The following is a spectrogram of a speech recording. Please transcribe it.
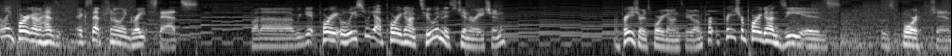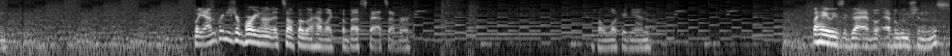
I think Porygon has exceptionally great stats. But uh, we get Pori. At least we got Porygon 2 in this generation. I'm pretty sure it's Porygon 2. I'm pr pretty sure Porygon Z is his fourth gen. But yeah, I'm pretty sure Porygon itself doesn't have like the best stats ever. I'll look again. But hey, at least got ev evolutions.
